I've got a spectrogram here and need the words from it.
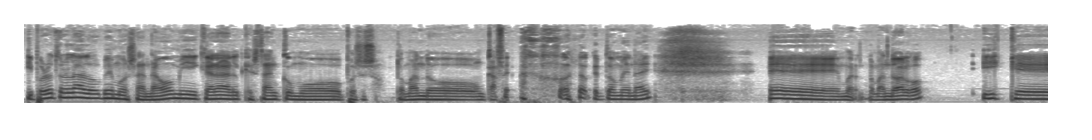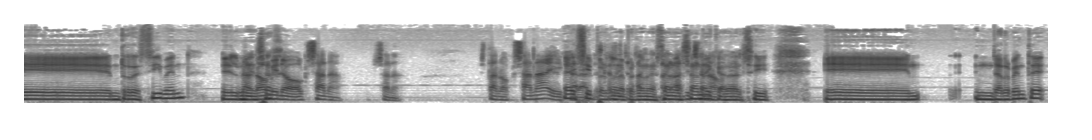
Y por otro lado vemos a Naomi y Caral que están como, pues eso, tomando un café o lo que tomen ahí. Eh, bueno, tomando algo. Y que reciben el No, mensaje. no, no, Oksana. Oksana. Están Oksana y Eh, Caral. sí, que has perdona, perdona. Están Oksana y. Caral, sí. Eh, de repente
